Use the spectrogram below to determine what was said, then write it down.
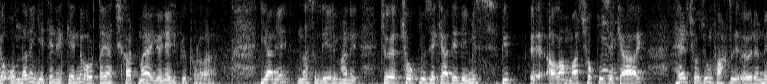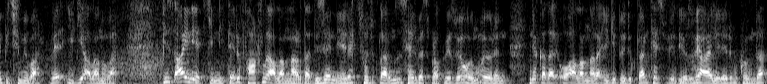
ve onların yeteneklerini ortaya çıkartmaya yönelik bir program. Yani nasıl diyelim hani ço- çoklu zeka dediğimiz bir e, alan var. Çoklu Evet. zeka her çocuğun farklı öğrenme biçimi var ve ilgi alanı var. Biz aynı etkinlikleri farklı alanlarda düzenleyerek çocuklarımızı serbest bırakıyoruz ve onu öğren ne kadar o alanlara ilgi duyduklarını tespit ediyoruz ve aileleri bu konuda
